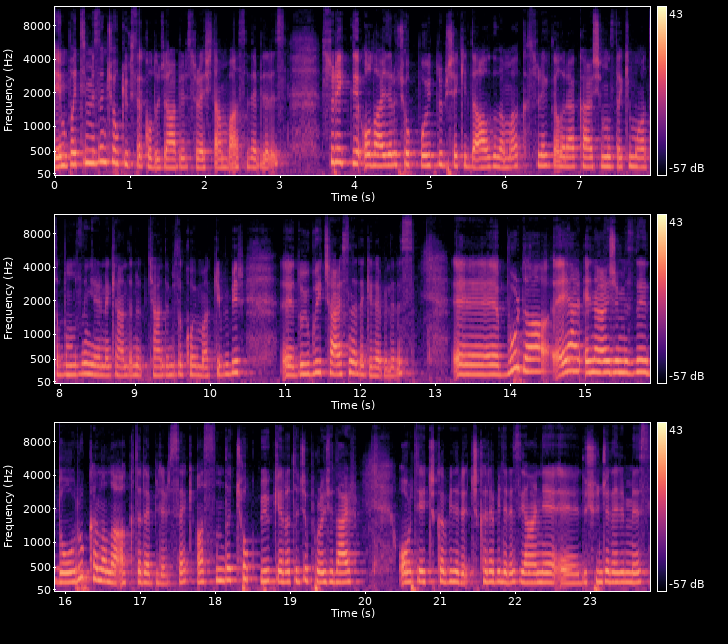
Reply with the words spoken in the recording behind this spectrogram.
Empatimizin çok yüksek olacağı bir süreçten bahsedebiliriz. Sürekli olayları çok boyutlu bir şekilde algılamak, sürekli olarak karşımızdaki muhatabımızın yerine kendini, kendimizi koymak gibi bir e, duygu içerisine de girebiliriz. E, burada eğer enerjimizi doğru kanala aktarabilirsek aslında çok büyük yaratıcı projeler ortaya çıkabilir, çıkarabiliriz. Yani e, düşüncelerimiz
